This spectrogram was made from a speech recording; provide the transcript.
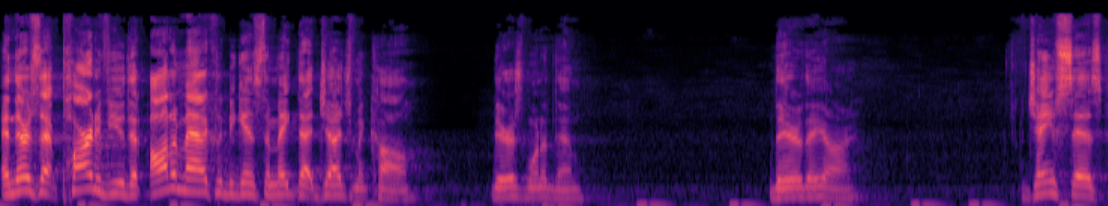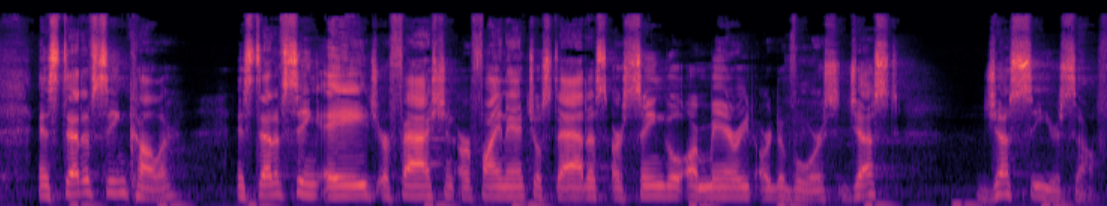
and there's that part of you that automatically begins to make that judgment call. There's one of them. There they are. James says instead of seeing color, instead of seeing age or fashion or financial status or single or married or divorced, just, just see yourself.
